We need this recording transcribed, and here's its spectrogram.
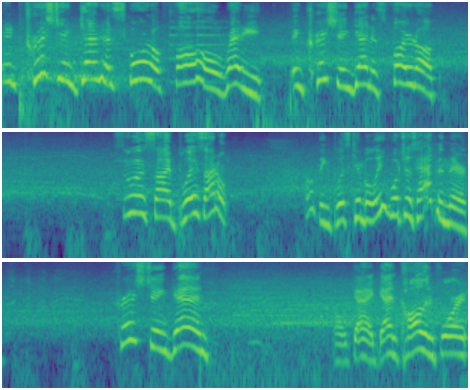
And Christian Gen has scored a fall already. And Christian Gen is fired up. Suicide Bliss, I don't I don't think Bliss can believe what just happened there. Christian Gen. Okay, again calling for it.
